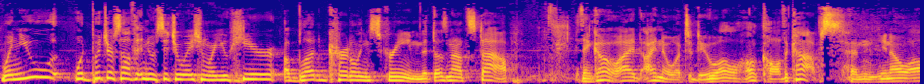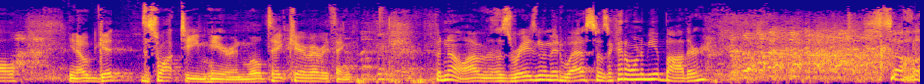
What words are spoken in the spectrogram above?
when you would put yourself into a situation where you hear a blood curdling scream that does not stop, you think, oh, I, I know what to do. I'll, I'll call the cops and, you know, I'll, you know, get the SWAT team here and we'll take care of everything. But no, I was raised in the Midwest, so I was like, I don't want to be a bother. so,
